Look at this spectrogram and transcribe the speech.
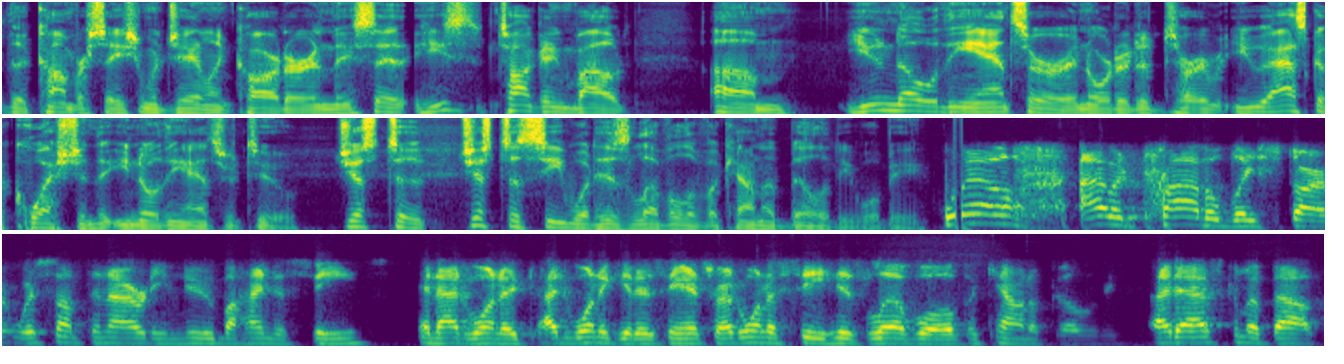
the conversation with Jalen Carter, and they said he's talking about. Um, you know the answer in order to determine. You ask a question that you know the answer to, just to just to see what his level of accountability will be. Well, I would probably start with something I already knew behind the scenes, and I'd want to I'd want to get his answer. I'd want to see his level of accountability. I'd ask him about,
